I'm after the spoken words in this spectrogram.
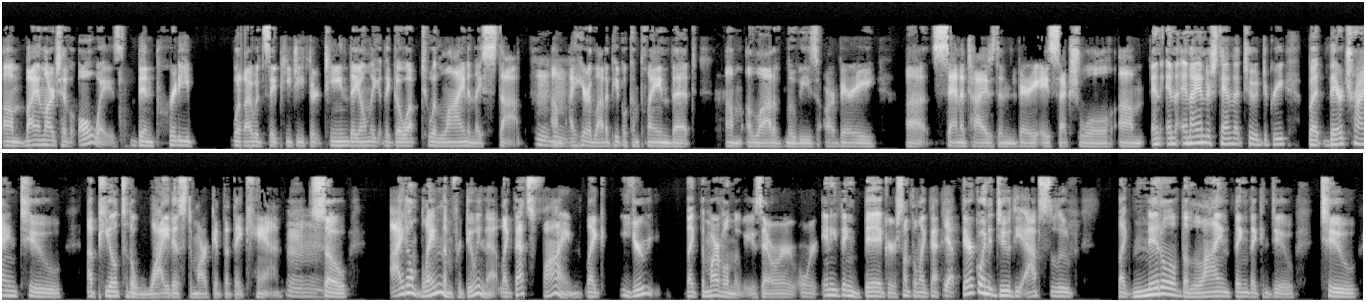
um, by and large, have always been pretty, what I would say PG thirteen. They only they go up to a line and they stop. Mhm. Um, I hear a lot of people complain that um, a lot of movies are very uh, sanitized and very asexual. Um, and and and I understand that to a degree, but they're trying to appeal to the widest market that they can. Mhm. So I don't blame them for doing that. Like that's fine. Like you're like the Marvel movies or or anything big or something like that. Yeah. They're going to do the absolute like middle of the line thing they can do to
